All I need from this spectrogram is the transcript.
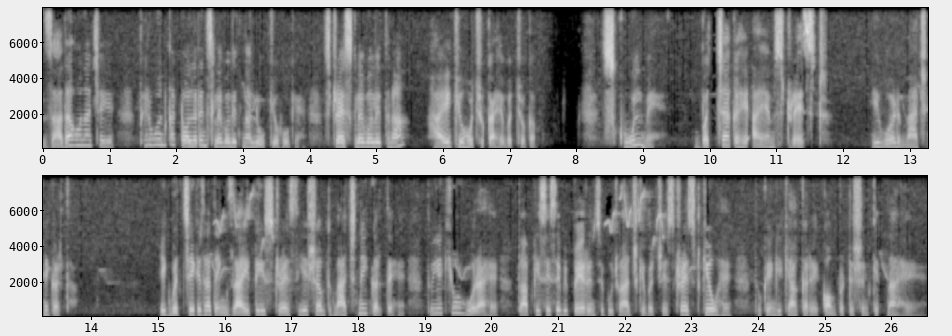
ज़्यादा होना चाहिए। फिर वो उनका टॉलरेंस लेवल इतना लो क्यों हो गया है? स्ट्रेस लेवल इतना हाई क्यों हो चुका है बच्चों का? स्कूल में बच्चा कहे आई एम स्ट्रेस्ड ये वर्ड मैच नहीं करता। एक बच्चे के साथ एंजाइटी स्ट्रेस ये शब्द मैच नहीं करते हैं। तो ये क्यों हो रहा है? तो आप किसी से भी पेरेंट्स से पूछो, आज के बच्चे स्ट्रेस्ड क्यों है? तो कहेंगे, क्या करें? कंपटीशन कितना है?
